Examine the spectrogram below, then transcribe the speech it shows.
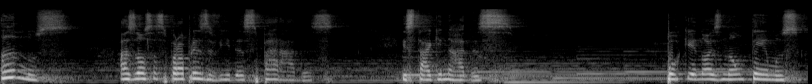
anos, as nossas próprias vidas paradas, estagnadas, porque nós não temos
